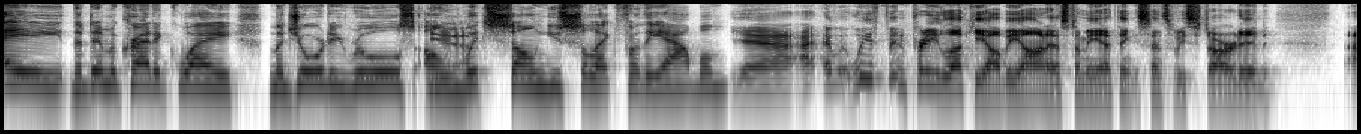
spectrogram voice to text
a the Democratic way majority rules on Yeah. which song you select for the album? Yeah, I, I- we've been pretty lucky. I'll be honest. I mean, I think since we started, I,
